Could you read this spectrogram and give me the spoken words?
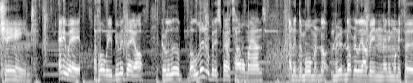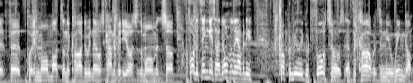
caned. Anyway, I thought we'd be midday off, got a little a little bit of spare time on my hands and at the moment not not really having any money for for putting more mods on the car doing those kind of videos at the moment. So i thought the thing is i don't really have any proper really good photos of the car with the new wing on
